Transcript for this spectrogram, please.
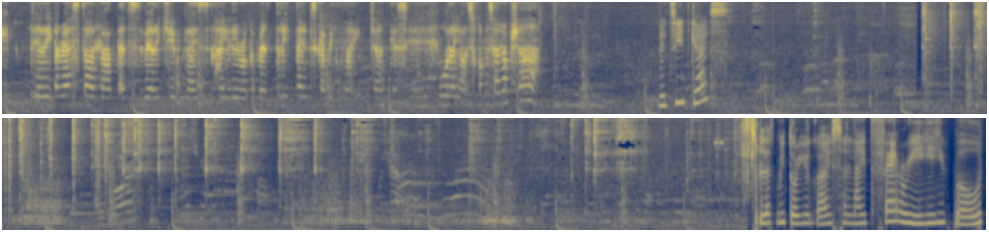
eatery restaurant. And it's very cheap, guys. Highly recommend. Three times kami kumain dyan kasi mura lang. Saka masarap siya. Let's eat, guys. So let me tour you guys a light ferry boat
